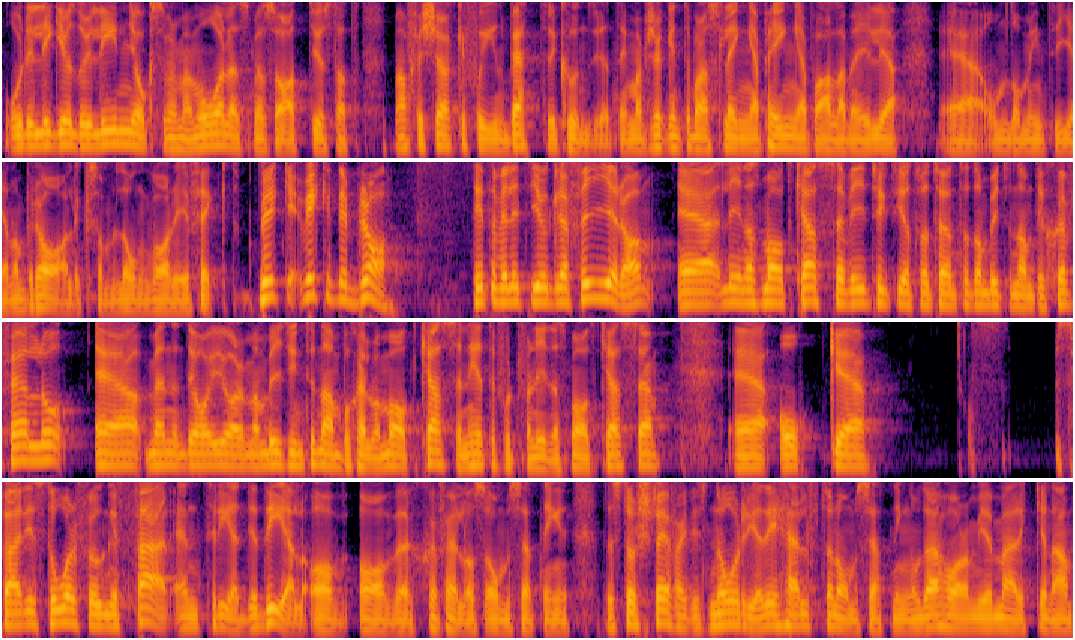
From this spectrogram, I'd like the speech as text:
Och det ligger väl då i linje också med de här målen som jag sa, att just att man försöker få in bättre kunder. Man försöker inte bara slänga pengar på alla möjliga eh, om de inte ger någon bra, liksom, långvarig effekt. Vilket, vilket är bra. Tittar vi lite geografier då. Eh, Linas matkasse, vi tyckte ju att det var tönt att de bytte namn till Chefello. Eh, men det har att göra, man byter inte namn på själva matkassen, den heter fortfarande Linas matkasse. Eh, och eh, Sverige står för ungefär en tredjedel av, av Chefellos omsättning. Det största är faktiskt Norge, det är hälften omsättning. Och där har de ju märkena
